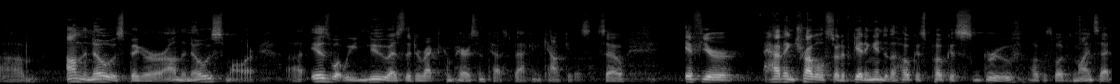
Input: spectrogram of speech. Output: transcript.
um, on the nose bigger or on the nose smaller, uh, is what we knew as the direct comparison test back in calculus. So if you're having trouble sort of getting into the hocus pocus groove, hocus pocus mindset,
